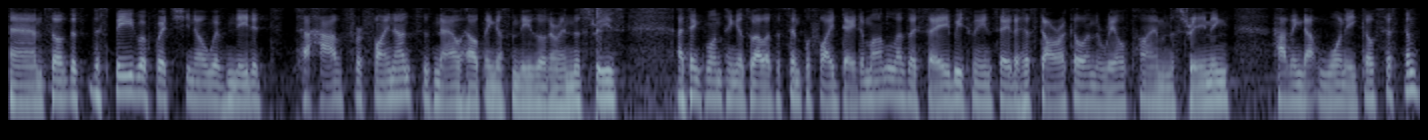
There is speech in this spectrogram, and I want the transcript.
Um, so the, the speed with which you know we've needed to have for finance is now helping us in these other industries. I think one thing as well as a simplified data model, as I say, between say the historical and the real time and the streaming, having that one ecosystem.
